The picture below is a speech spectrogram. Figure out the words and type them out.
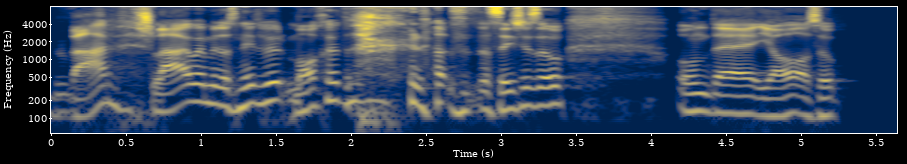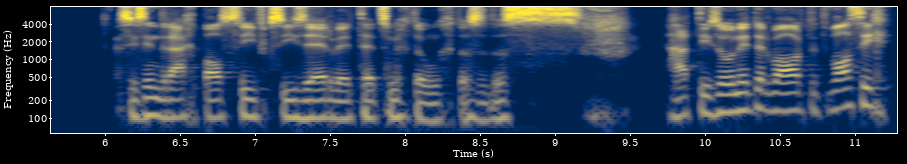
Wäre schlau, wenn man das nicht würde machen das, das ist ja so. Und äh, ja, also sie sind recht passiv gewesen, sehr wett, hat es mich gedacht. Also das hätte ich so nicht erwartet. Was ich,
